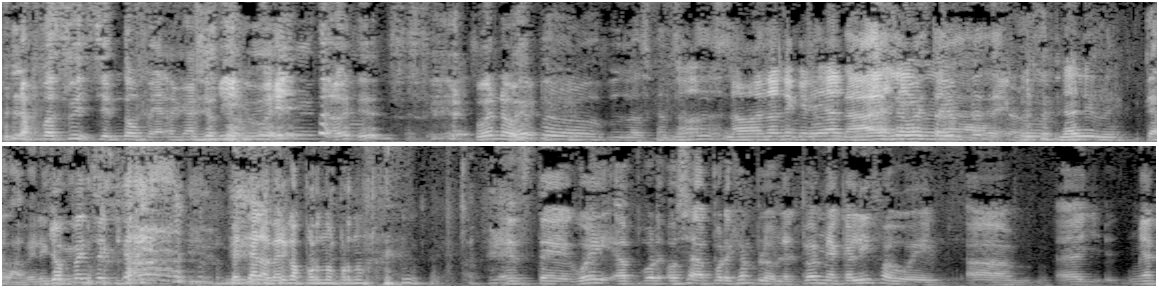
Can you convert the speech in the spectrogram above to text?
me la paso diciendo verga aquí, güey. Bueno, Güey, pero pues, las No, canciones... no, no te creas. Nah, ese güey está bien pendejo. Dale, güey. Vete a la verga. Yo pensé que. Vete a la verga, porno, porno. Este, güey, ah, o sea, por ejemplo, el pedo de Mia Khalifa, güey. ah, eh, Mia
